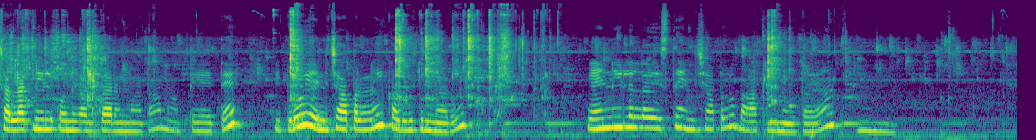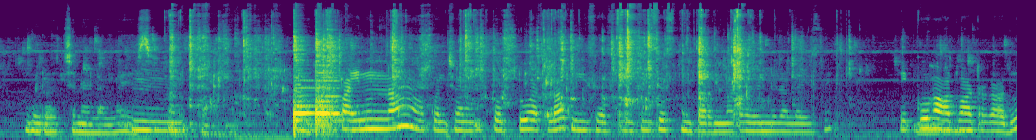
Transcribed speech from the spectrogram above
చల్లటి నీళ్ళు కొన్ని కలుపుతారనమాట మా అత్తయ్య అయితే. ఇప్పుడు ఎండు చేపలని కడుగుతున్నారు. వేడి నీళ్ళల్లో వేస్తే ఎండు చేపలు బాగా క్లీన్ అవుతాయా? వచ్చే నెలల్లో వేసి పైన కొంచెం పొట్టు అట్లా తీసేసు తీసేసుకుంటారనమాట వేడి నీళ్ళలో వేసి. ఎక్కువ హాట్ వాటర్ కాదు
